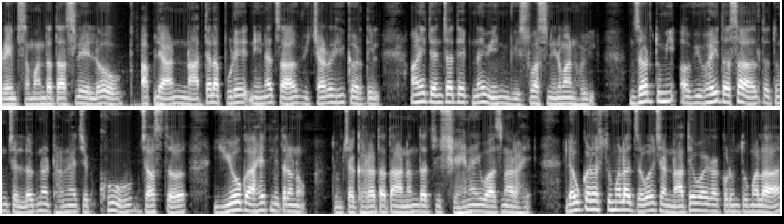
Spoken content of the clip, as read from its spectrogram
प्रेम संबंधात असलेले लोक आपल्या नात्याला पुढे नेण्याचा विचारही करतील आणि त्यांच्यात एक नवीन विश्वास निर्माण होईल. जर तुम्ही अविवाहित असाल तर तुमचे लग्न ठरण्याचे खूप जास्त योग आहेत मित्रांनो. तुमच्या घरात आता आनंदाची शेहनाई वाजणार आहे. लवकरच तुम्हाला जवळच्या नातेवाईकाकडून तुम्हाला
